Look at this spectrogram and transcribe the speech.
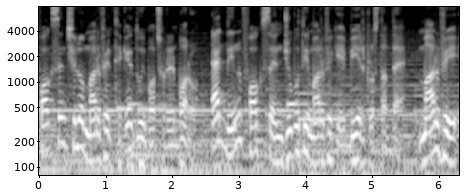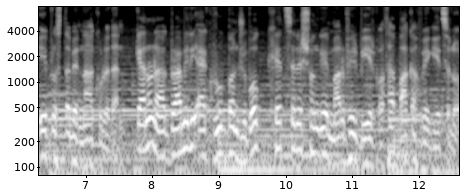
ফক্সেন ছিল মার্ভির থেকে দুই বছরের বড়। একদিন ফক্সেন যুবতী মার্ভিকে বিয়ের প্রস্তাব দেয়। মার্ভি এ প্রস্তাবে না করে দেন। কেননা গ্রামেরই এক রূপবান যুবক খেতসেনের সঙ্গে মার্ভির বিয়ের কথা পাকা হয়ে গিয়েছিল।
